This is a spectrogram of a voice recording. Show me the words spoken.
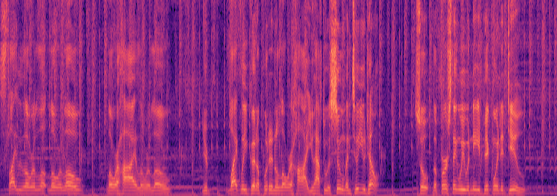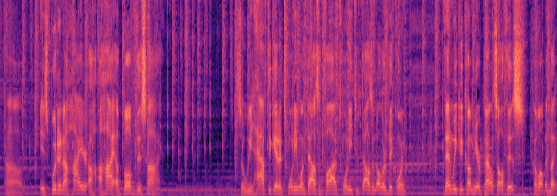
Slightly lower, low, lower low, lower high, lower low. You're likely to put in a lower high. You have to assume until you don't. So the first thing we would need Bitcoin to do um, is put in a higher a high above this high. So we'd have to get a $21,005, $22,000 Bitcoin. Then we could come here, bounce off this, come up and like,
